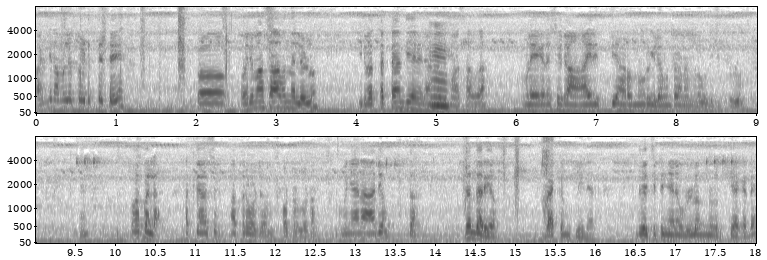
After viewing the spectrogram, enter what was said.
വണ്ടി നമ്മളിപ്പോ എടുത്തിട്ട് ഇപ്പോ ഒരു മാസം ആവുന്നല്ലേ ഉള്ളൂ? ഇരുപത്തെട്ടാം തീയതി ആയാലാണ് ഒരു മാസം ആവുക നമ്മൾ ഏകദേശം ഒരു ആയിരത്തി അറുന്നൂറ് കിലോമീറ്റർ ആണ് നമ്മൾ ഓടിച്ചിട്ടുള്ളൂ കുഴപ്പമില്ല. അത്യാവശ്യം അത്ര ഓട്ടം ഓട്ടമുള്ളൂ കേട്ടോ. അപ്പൊ ഞാൻ ആദ്യം ഇതാ ഇതെന്താ അറിയോ വാക്യൂം ക്ലീനർ ഇത് വെച്ചിട്ട് ഞാൻ ഉള്ളൊന്ന് വൃത്തിയാക്കട്ടെ.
